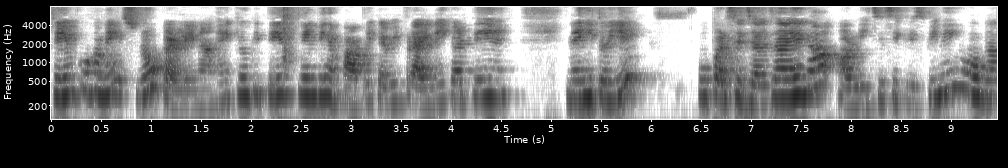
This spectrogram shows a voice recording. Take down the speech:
फ्लेम को हमें स्लो कर लेना है, क्योंकि तेज फ्लेम भी हम पापड़ी कभी फ्राई नहीं करते हैं। नहीं तो ये ऊपर से जल जाएगा और नीचे से क्रिस्पी नहीं होगा।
